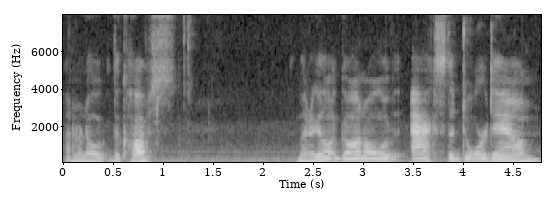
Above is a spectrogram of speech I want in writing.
I don't know. The cops might have gone- gone all over. Axe the door down.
